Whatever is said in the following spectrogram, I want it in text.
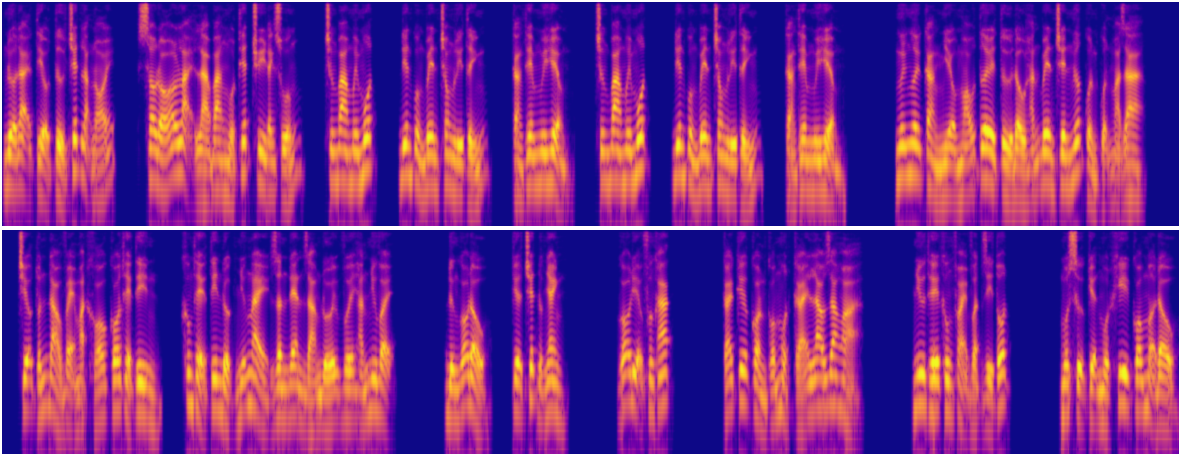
Nửa đại tiểu tử chết lặng nói, sau đó lại là bang một thiết truy đánh xuống, chương ba mươi mốt, điên cuồng bên trong lý tính, càng thêm nguy hiểm, chương ba mươi mốt điên cuồng bên trong lý tính, càng thêm nguy hiểm. Ngươi ngươi càng nhiều máu tươi từ đầu hắn bên trên nước quần quận mà ra. Triệu tuấn đào vẻ mặt khó có thể tin, không thể tin được những này dân đen dám đối với hắn như vậy. Đừng gõ đầu, kia chết được nhanh. Gõ địa phương khác. Cái kia còn có một cái lao ra hỏa. Như thế không phải vật gì tốt. Một sự kiện một khi có mở đầu,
